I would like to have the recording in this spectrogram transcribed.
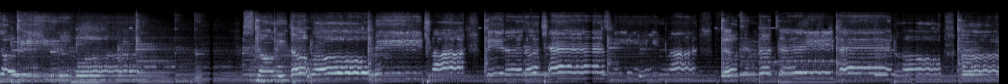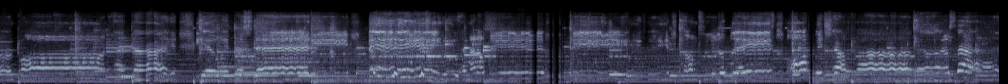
The real one. Stony the road we trod, bitter the chastening rod, felt in the day that all unborn had died. Yeah, with the stand. the place on which our fathers died.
